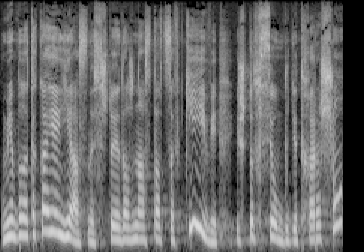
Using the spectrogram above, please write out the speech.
У меня была такая ясность, что я должна остаться в Киеве и что все будет хорошо,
